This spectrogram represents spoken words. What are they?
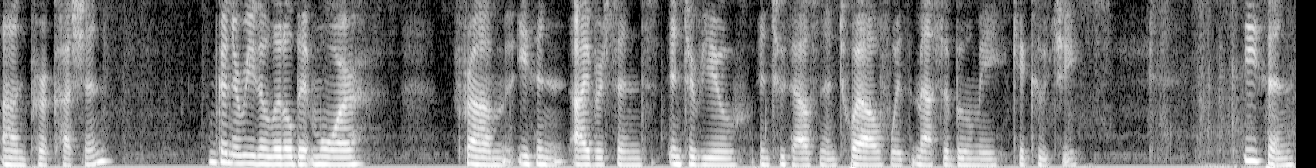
on percussion. I'm going to read a little bit more from Ethan Iverson's interview in 2012 with Masabumi Kikuchi. Ethan,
